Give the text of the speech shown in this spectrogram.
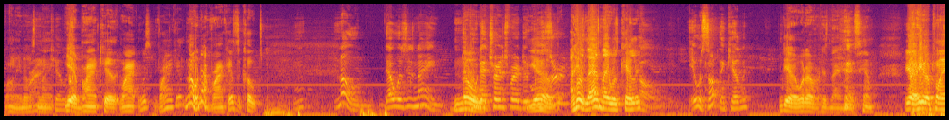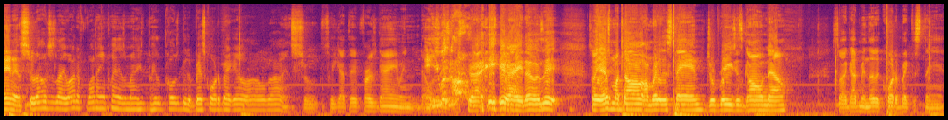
don't even know his name. Kelly? Yeah, Brian Kelly. Brian was Brian Kelly? No, not Brian Kelly. That's the coach. No, that was his name. The No. dude that transferred to Yeah, Missouri. his last name was Kelly. Oh, it was something, Kelly. Yeah, whatever his name is, him. Yeah, he was playing and shoot. I was just like, why the why they ain't playing this man? He's, he's supposed to be the best quarterback ever. Blah, blah. And shoot, so he got that first game and that And was he was it. gone. Right, right, that was it. So yeah, that's my dog. I'm ready to stand. Drew Brees is gone now, so I got me another quarterback to stand,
